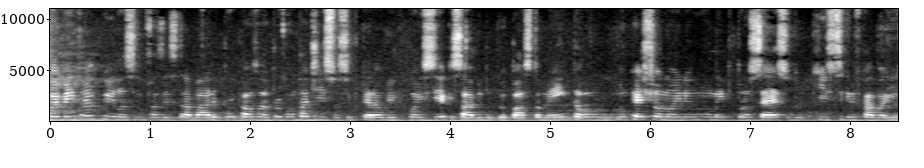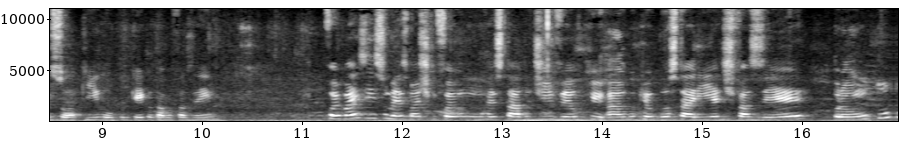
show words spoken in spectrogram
foi bem tranquilo, assim, fazer esse trabalho por causa, por conta disso, assim, porque era alguém que conhecia, que sabe do que eu passo também, então não questionou em nenhum momento o processo do que significava isso ou aquilo, ou por que, que eu estava fazendo. Foi mais isso mesmo, acho que foi um resultado de ver o que, algo que eu gostaria de fazer pronto,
